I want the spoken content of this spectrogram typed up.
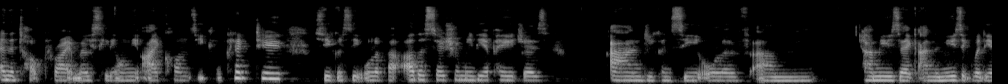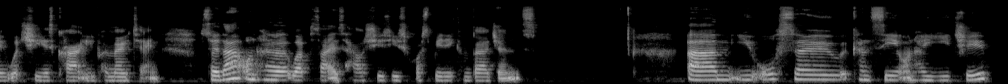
in the top right, mostly on the icons you can click to. So you can see all of her other social media pages and you can see all of um, her music and the music video which she is currently promoting. So that on her website is how she's used cross media convergence. Um, you also can see on her YouTube,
